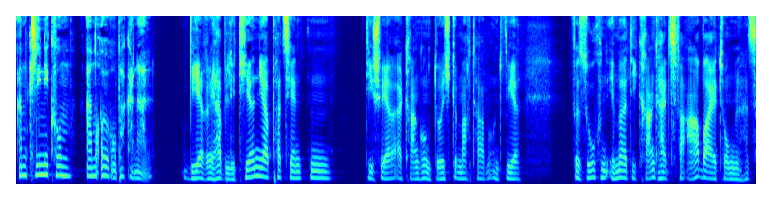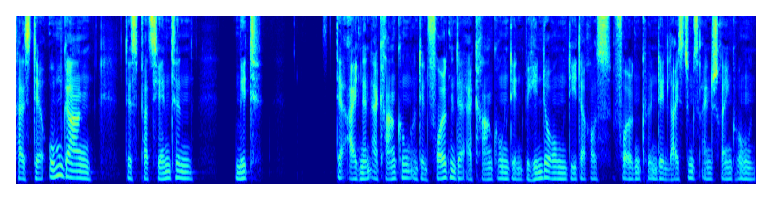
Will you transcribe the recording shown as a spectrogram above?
am Klinikum am Europakanal. Wir rehabilitieren ja Patienten, die schwere Erkrankungen durchgemacht haben. Und wir versuchen immer die Krankheitsverarbeitung, das heißt der Umgang des Patienten mit der eigenen Erkrankung und den Folgen der Erkrankung, den Behinderungen, die daraus folgen können, den Leistungseinschränkungen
